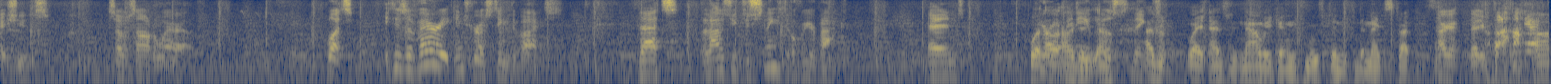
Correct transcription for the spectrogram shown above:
issues, which I was not aware of. But it is a very interesting device that allows you to sling it over your back. And Wait, carry uh, many Andrew, uh, those things Andrew, on it. wait, Andrew, now we can move to the next cut. Okay, there you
